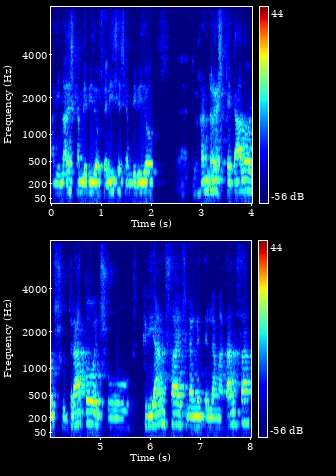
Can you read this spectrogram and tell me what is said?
animales que han vivido felices y han vivido, eh, que los han respetado en su trato, en su crianza y finalmente en la matanza,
